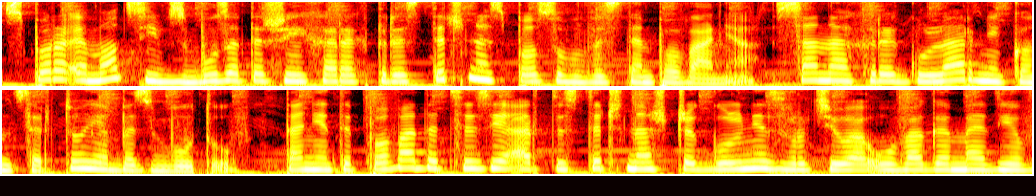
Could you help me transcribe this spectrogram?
Sporo emocji wzbudza też jej charakterystyczny sposób występowania. Sanach regularnie koncertuje bez butów. Ta nietypowa decyzja artystyczna szczególnie zwróciła uwagę mediów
